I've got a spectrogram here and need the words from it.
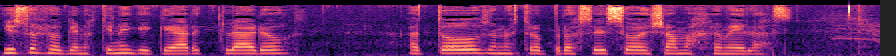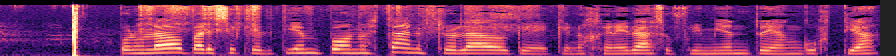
Y eso es lo que nos tiene que quedar claro a todos en nuestro proceso de llamas gemelas por un lado parece que el tiempo no está a nuestro lado, que, nos genera sufrimiento y angustia,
